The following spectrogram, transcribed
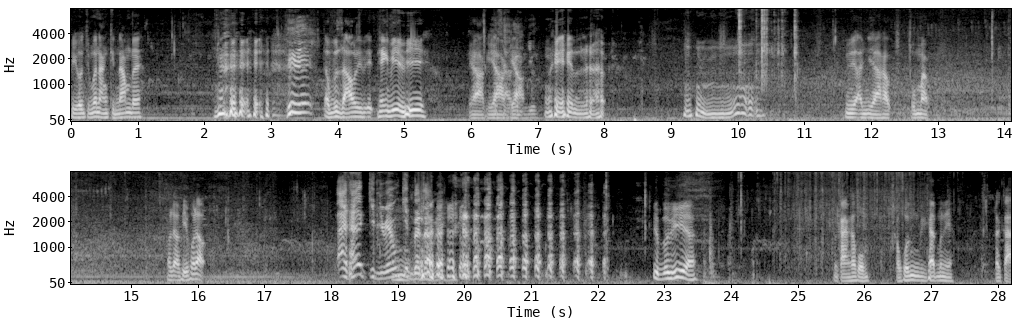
พี่คนจิมานั่งกินน้ำเลย แต่ผู้สาวนี่เพลงพี่พี่อยากอยากอยากอยู่นี่นะครับอื้อหือมีอันยาครับผมแบบพอแล้วพี่พอแล้ว ไอ้ถ้ากินอยู่ไหมมึงกินเป็นแบบหยุดไปพี่อะเป็นกลารครับผม ขอบคุณพี่แคทมาเนี่ยแล้วก็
